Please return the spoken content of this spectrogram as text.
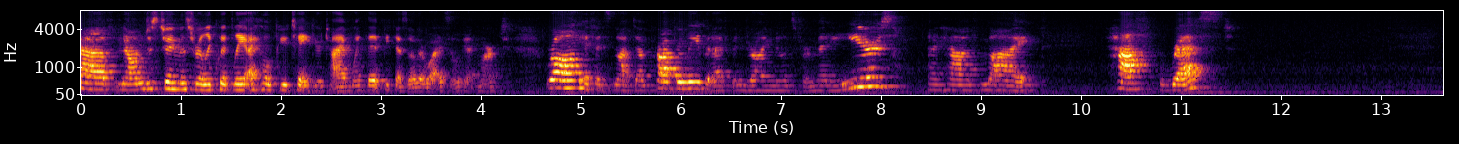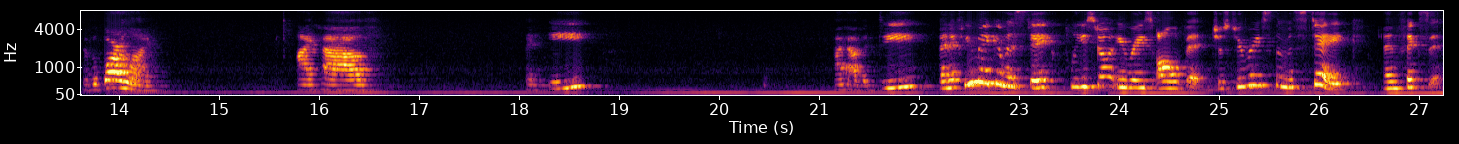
have now I'm just doing this really quickly. I hope you take your time with it because otherwise it'll get marked wrong if it's not done properly, but I've been drawing notes for many years. I have my half rest. I have a bar line. I have an E. I have a D. And if you make a mistake, please don't erase all of it. Just erase the mistake and fix it.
